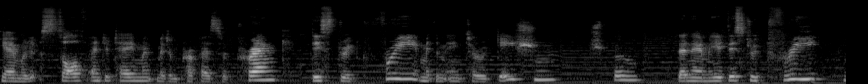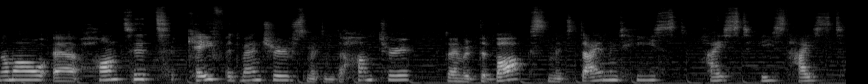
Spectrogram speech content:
hier haben wir Solve Entertainment mit dem Professor Prank, District Free mit dem Interrogation Spiel, dann haben wir hier District Free nochmal äh, Haunted Cave Adventures mit dem The Hunter. Dann haben wir The Box mit Diamond Heist, Heist, Heist, Heist.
